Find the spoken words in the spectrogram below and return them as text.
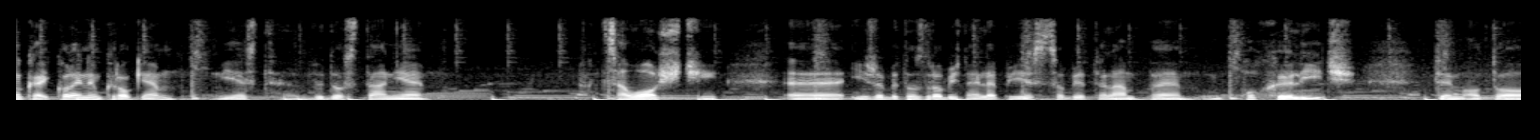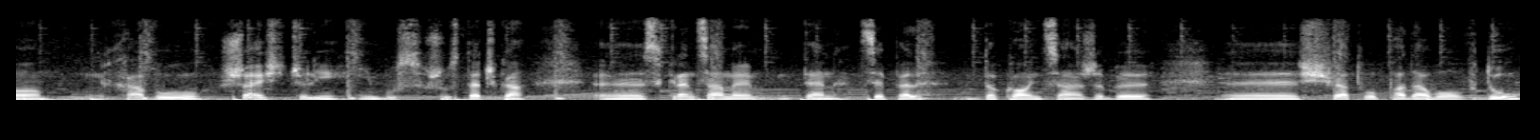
Ok, kolejnym krokiem jest wydostanie całości. E, I żeby to zrobić, najlepiej jest sobie tę lampę pochylić tym oto HW6, czyli Imbus 6. E, Skręcamy ten cypel do końca, żeby e, światło padało w dół,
